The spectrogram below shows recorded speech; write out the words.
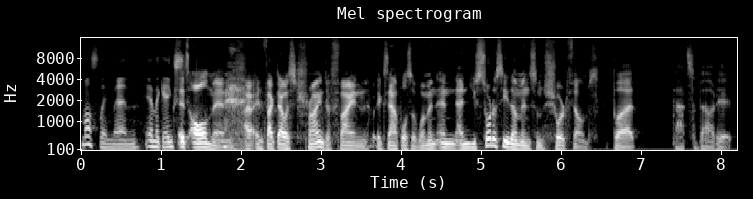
mostly men, in the gangster. It's all men. I, in fact, I was trying to find examples of women, and, and you sort of see them in some short films, but that's about it.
